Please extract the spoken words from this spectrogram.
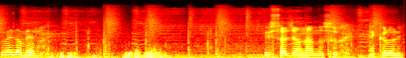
lo è davvero. Lui sta già andando su, eccolo lì.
